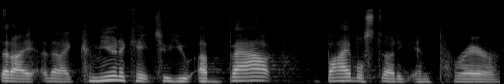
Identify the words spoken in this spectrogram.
that I, that I communicate to you about Bible study and prayer.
